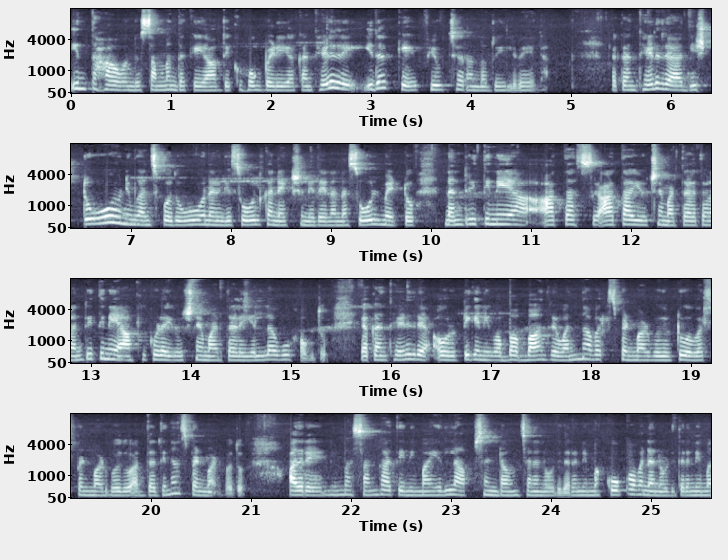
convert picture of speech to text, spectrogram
ಇಂತಹ ಒಂದು ಸಂಬಂಧಕ್ಕೆ ಯಾವುದಕ್ಕೂ ಹೋಗಬೇಡಿ. ಯಾಕಂತ ಹೇಳಿದರೆ ಇದಕ್ಕೆ ಫ್ಯೂಚರ್ ಅನ್ನೋದು ಇಲ್ಲವೇ ಇಲ್ಲ. ಯಾಕಂತ ಹೇಳಿದ್ರೆ ಅದೆಷ್ಟೋ ನಿಮ್ಗೆ ಅನ್ಸ್ಬೋದು, ಓ, ನನಗೆ ಸೋಲ್ ಕನೆಕ್ಷನ್ ಇದೆ, ನನ್ನ ಸೋಲ್ ಮೆಟ್ಟು ನನ್ನ ರೀತಿನೇ ಆತ ಆತ ಯೋಚನೆ ಮಾಡ್ತಾಳೆ ಅಥವಾ ನನ್ನ ರೀತಿನೇ ಆಕೆ ಕೂಡ ಯೋಚನೆ ಮಾಡ್ತಾಳೆ, ಎಲ್ಲವೂ ಹೌದು. ಯಾಕಂತ ಹೇಳಿದರೆ ಅವರೊಟ್ಟಿಗೆ ನೀವು ಹಬ್ಬ ಅಂದರೆ ಒನ್ ಅವರ್ ಸ್ಪೆಂಡ್ ಮಾಡ್ಬೋದು ಟೂ ಅವರ್ ಸ್ಪೆಂಡ್ ಮಾಡ್ಬೋದು, ಅರ್ಧ ದಿನ ಸ್ಪೆಂಡ್ ಮಾಡ್ಬೋದು. ಆದರೆ ನಿಮ್ಮ ಸಂಗಾತಿ, ನಿಮ್ಮ ಎಲ್ಲ ಅಪ್ಸ್ ಆ್ಯಂಡ್ ಡೌನ್ಸನ್ನು ನೋಡಿದರೆ, ನಿಮ್ಮ ಕೋಪವನ್ನು ನೋಡಿದರೆ, ನಿಮ್ಮ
